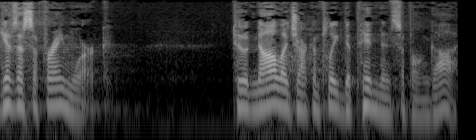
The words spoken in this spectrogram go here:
gives us a framework to acknowledge our complete dependence upon God.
